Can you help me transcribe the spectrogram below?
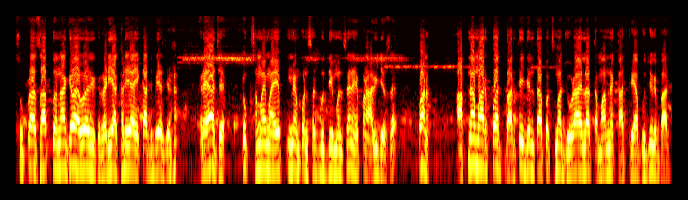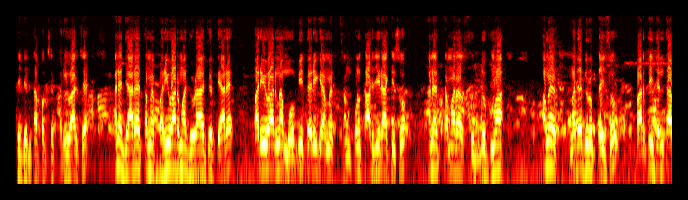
સુપડા સાપ તો ના કહેવાય, હવે રડિયા ખડિયા એકાદ બે જણા રહ્યા છે. ટૂંક સમયમાં એમને પણ સદબુદ્ધિ મળશે ને એ પણ આવી જશે. પણ આપના મારફત ભારતીય જનતા પક્ષમાં જોડાયેલા તમામને ખાતરી આપું છું કે ભારતીય જનતા પક્ષ એ પરિવાર છે. અને જ્યારે તમે પરિવારમાં જોડાયો છો, ત્યારે પરિવારના મોભી તરીકે અમે સંપૂર્ણ કાળજી રાખીશું અને તમારા સુખ દુઃખમાં અમે મદદરૂપ થઈશું. ભારતીય જનતા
